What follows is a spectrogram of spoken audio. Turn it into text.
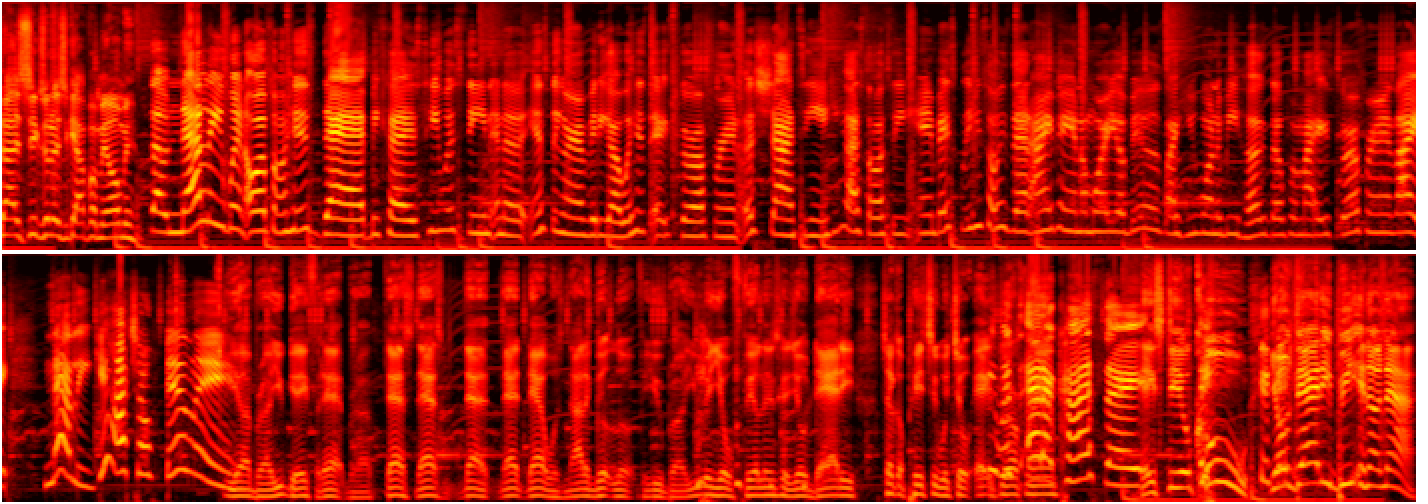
Ty Sheeks, what else you got for me, homie? So Nelly went off on his dad because he was seen in an Instagram video with his ex-girlfriend Ashanti, and he got saucy. And basically, he told his dad, "I ain't paying no more of your bills. Like you want to be hugged up with my ex-girlfriend? Like Nelly, get out your feelings." Yeah, bro, you gay for that, bro. That's that's that that that was not a good look for you, bro. You in your feelings because your daddy took a picture with your ex girlfriend. He was at a concert. They still cool. your daddy beating her now.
